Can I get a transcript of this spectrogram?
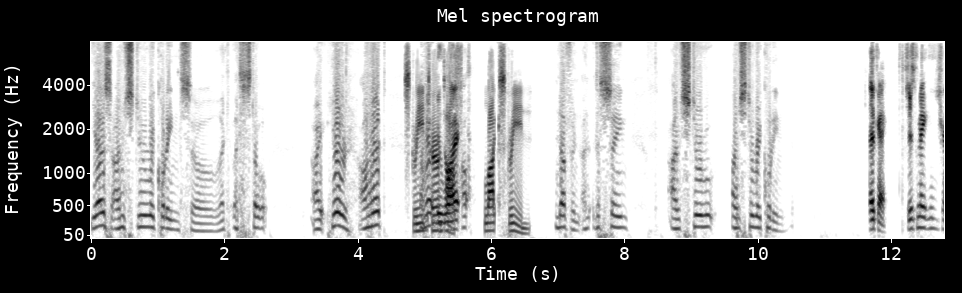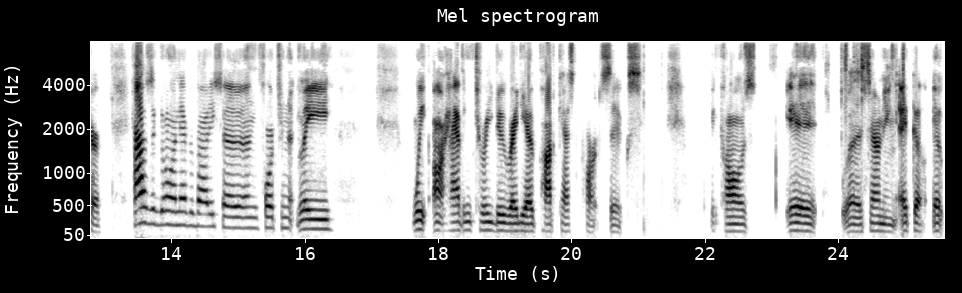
yes, I'm still recording. So let let's start. All right, here. I'll let Screen Alright. turned Do what? off. Lock screen. nothing. I'm just saying. I'm still. I'm still recording. Okay, just making sure. How's it going, everybody? So, unfortunately, we are having to redo Radio Podcast Part 6 because it was sounding echo. It,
